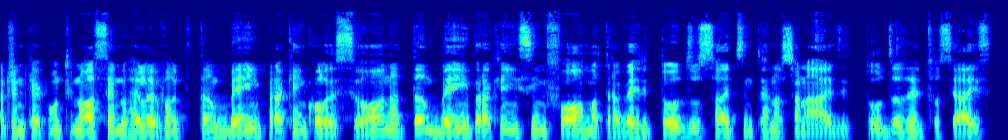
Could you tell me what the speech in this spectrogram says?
a gente quer continuar sendo relevante também para quem coleciona, também para quem se informa através de todos os sites internacionais e todas as redes sociais.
